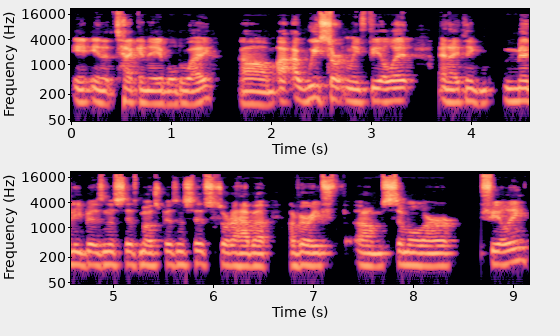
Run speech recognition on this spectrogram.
in, in a tech enabled way. Um, I, we certainly feel it. And I think many businesses, most businesses, sort of have a, a very um, similar feeling.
